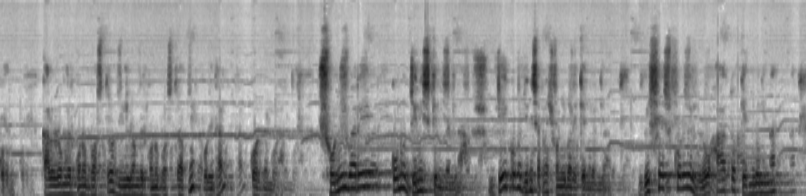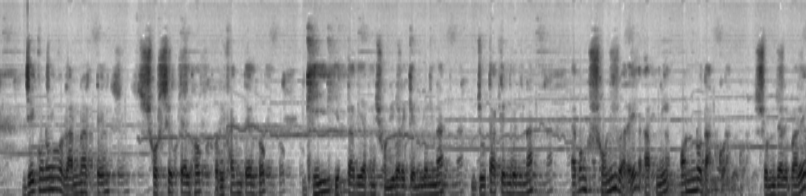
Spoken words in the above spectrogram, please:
করুন। কালো রঙের কোনো বস্ত্র, নীল রঙের কোনো বস্ত্র আপনি পরিধান করবেন না। শনিবারে কোনো জিনিস কিনবেন না। যে কোনো জিনিস আপনি শনিবারে কিনবেন না। বিশেষ করে লোহা তো কিনবেন না। যে কোনো রান্নার তেল, সর্ষের তেল হোক, রিফাইন তেল হোক, ঘি ইত্যাদি আপনি শনিবারে কিনবেন না, জুতা কিনবেন না এবং শনিবারে আপনি অন্ন দান করবেন শনিবারে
